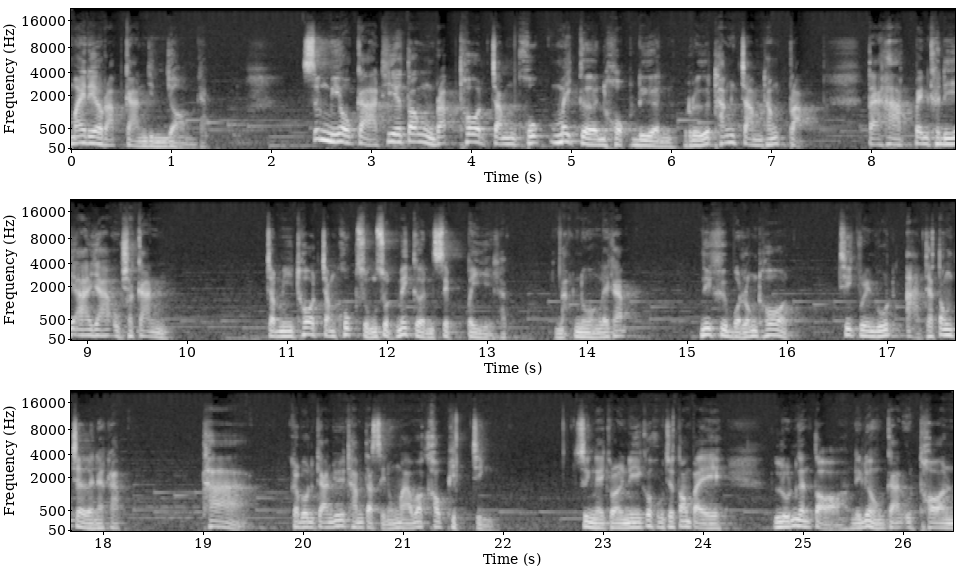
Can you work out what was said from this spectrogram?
ไม่ได้รับการยินยอมครับ ซึ่งมีโอกาสที่จะต้องรับโทษจำคุกไม่เกิน 6 เดือน หรือทั้งจำทั้งปรับ แต่หากเป็นคดีอาญาอุกชะกัน จะมีโทษจำคุกสูงสุดไม่เกิน 10 ปีครับ หนักหน่วงเลยครับ นี่คือบทลงโทษที่กรีนวูดอาจจะต้องเจอนะครับ ถ้ากระบวนการยุติธรรมตัดสินออกมาว่าเขาผิดจริง ซึ่งในกรณีก็คงจะต้องไปลุ้นกันต่อในเรื่องของการอุทธรณ์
